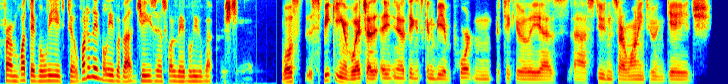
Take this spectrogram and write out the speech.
from what they believe to what do they believe about Jesus? What do they believe about Christianity? Well, speaking of which, I, you know, I think it's going to be important, particularly as uh, students are wanting to engage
